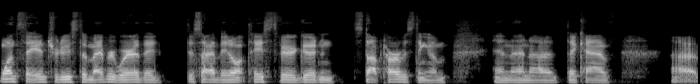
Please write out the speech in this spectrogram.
once they introduced them everywhere, they decided they don't taste very good and stopped harvesting them. And then uh, they kind of uh,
